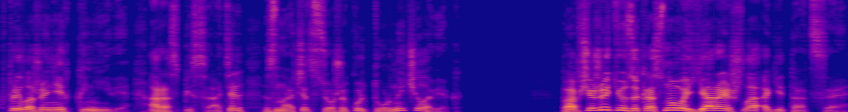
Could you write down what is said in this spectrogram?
в приложениях к Ниве, а раз писатель, значит все же культурный человек. По общежитию за Краснова ярая шла агитация.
